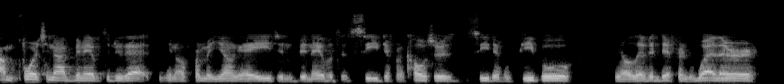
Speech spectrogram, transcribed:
am fortunate I've been able to do that, you know, from a young age and been able to see different cultures, see different people, you know, live in different weather,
